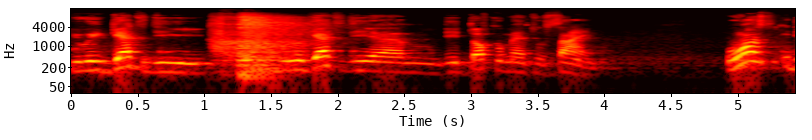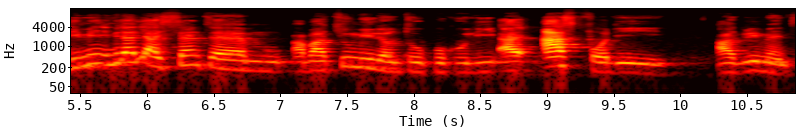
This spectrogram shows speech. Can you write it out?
you will get the you will get the um, the document to sign. Once immediately I sent um, about two million to Pukuli, I asked for the agreement.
